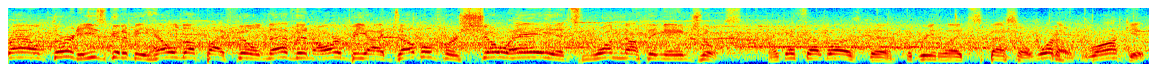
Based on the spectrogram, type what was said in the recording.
around third. He's going to be held up by Phil Nevin. RBI double for Shohei. It's 1 0 Angels. I guess that was the, the green light special. What a rocket.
